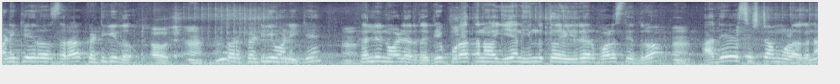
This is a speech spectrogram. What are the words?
ಒಣಕೆ ಇರೋ ಸರ ಕಟ್ಗಿದು. ಹೌದು. ಹಾಂ. ಇವ್ರ ಕಟ್ಗಿ ಒಣಗಿ ಕಲ್ಲಿನ ಒಳ್ಳೆ ಇರ್ತೈತಿ. ಪುರಾತನವಾಗಿ ಏನು ಹಿಂದಕ್ಕೆ ಹಿರಿಯರು ಬಳಸ್ತಿದ್ರು ಅದೇ ಸಿಸ್ಟಮ್ ಒಳಗನ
